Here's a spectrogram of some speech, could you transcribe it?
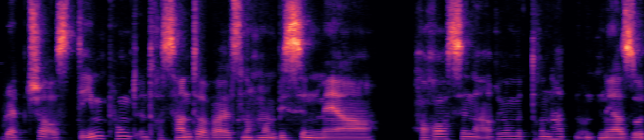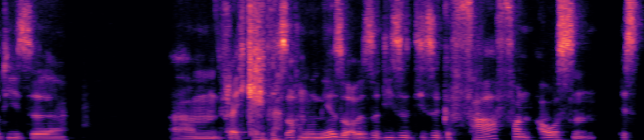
Rapture aus dem Punkt interessanter, weil es noch mal ein bisschen mehr Horrorszenario mit drin hat und mehr so diese, ähm, vielleicht geht das auch nur mir so, aber so diese, diese Gefahr von außen ist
